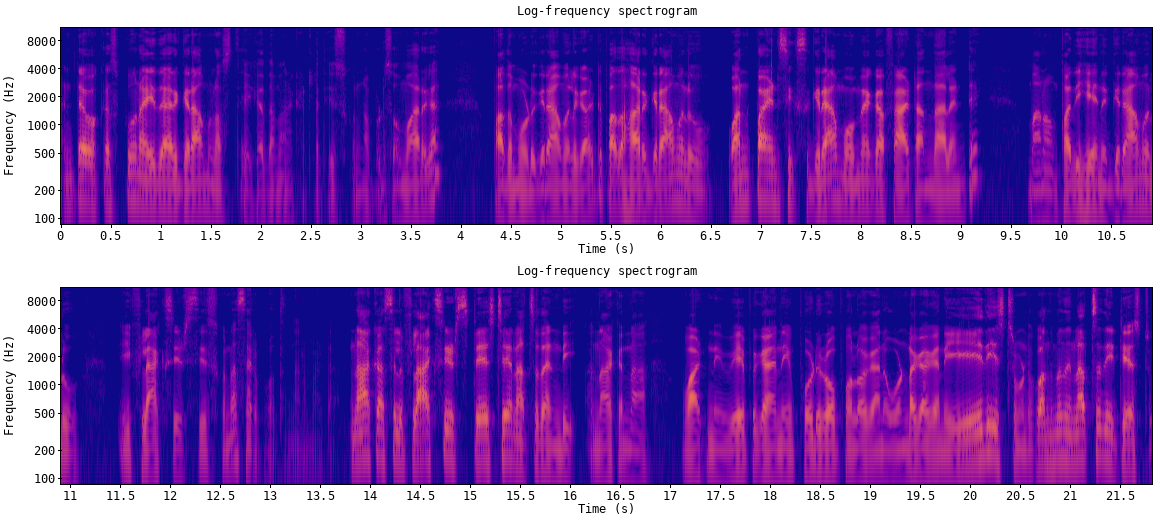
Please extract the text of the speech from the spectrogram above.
అంటే ఒక స్పూన్ ఐదారు గ్రాములు వస్తాయి కదా మనకి అట్లా తీసుకున్నప్పుడు. సుమారుగా పదమూడు గ్రాములు కాబట్టి పదహారు గ్రాములు one point six gram omega fat అందాలంటే మనం పదిహేను గ్రాములు ఈ ఫ్లాక్ సీడ్స్ తీసుకున్నా సరిపోతుంది అనమాట నాకు అసలు ఫ్లాక్ సీడ్స్ టేస్టే నచ్చదండి. నాకు నా వాటిని వేపు కానీ పొడి రూపంలో కానీ ఉండగా కానీ ఏది ఇష్టం ఉండదు. కొంతమంది నచ్చదు ఈ టేస్ట్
